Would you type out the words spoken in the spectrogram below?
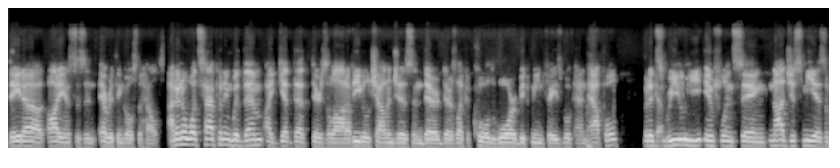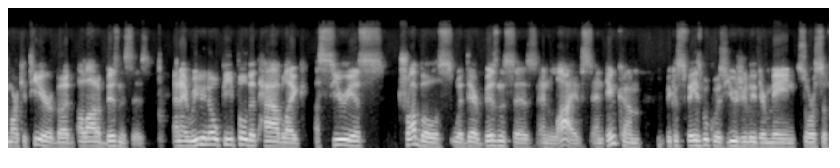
data, audiences, and everything goes to hell. I don't know what's happening with them. I get that there's a lot of legal challenges and there there's like a cold war between Facebook and Apple. But it's yeah. really influencing not just me as a marketeer, but a lot of businesses. And I really know people that have like a serious troubles with their businesses and lives and income because Facebook was usually their main source of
